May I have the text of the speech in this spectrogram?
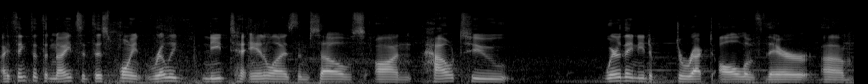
I think that the Knights at this point really need to analyze themselves on how to, where they need to direct all of their, um,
